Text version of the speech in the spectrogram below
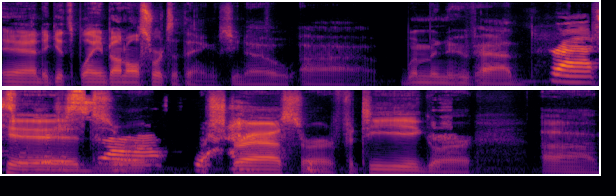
And it gets blamed on all sorts of things, you know, uh, women who've had Stress. when You're just kids or stressed. or Yeah. stress or fatigue or um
